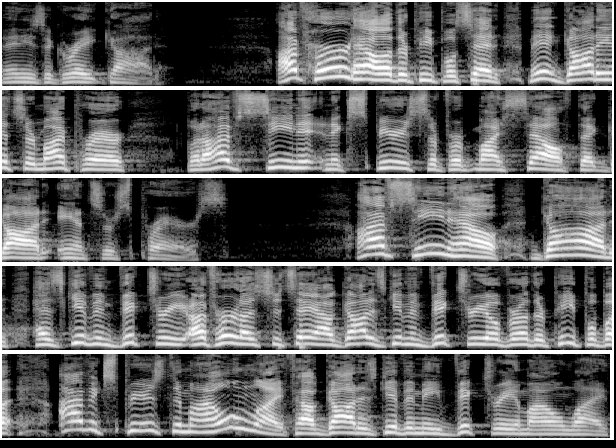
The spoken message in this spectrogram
Man, He's a great God. I've heard how other people said, Man, God answered my prayer, but I've seen it and experienced it for myself that God answers prayers. I've seen how God has given victory. I've heard, I should say, how God has given victory over other people, but I've experienced in my own life how God has given me victory in my own life.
